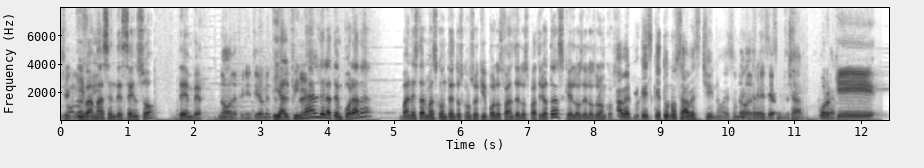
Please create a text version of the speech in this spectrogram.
Sí, y va más en descenso Denver? No, definitivamente. Y sí. al final de la temporada van a estar más contentos con su equipo los fans de los Patriotas que los de los Broncos. A ver, porque es que tú no sabes chino, eso me No, interesa escuchar. Porque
